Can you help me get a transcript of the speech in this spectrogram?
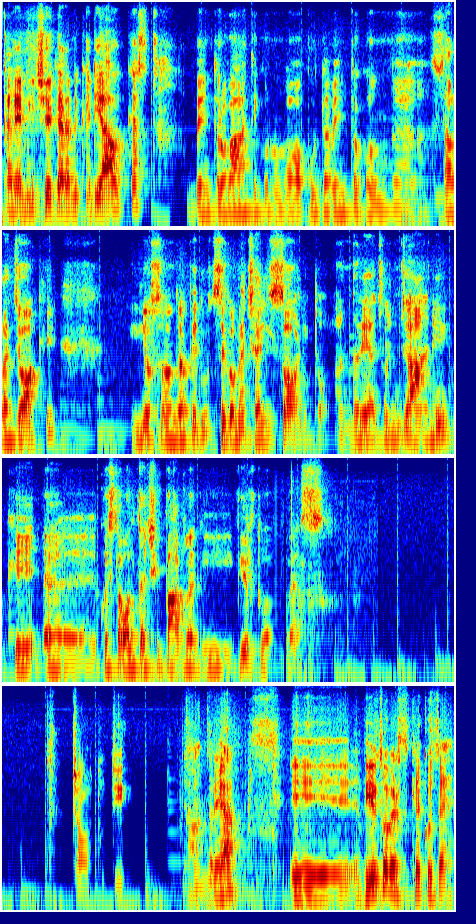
Cari amici e cari amiche di Outcast, bentrovati con un nuovo appuntamento con uh, Sala Giochi. Io sono Andrea Peduzzi, come c'è il solito Andrea Giungiani che eh, questa volta ci parla di Virtuaverse. Ciao a tutti. Ciao Andrea. E Virtuaverse che cos'è?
